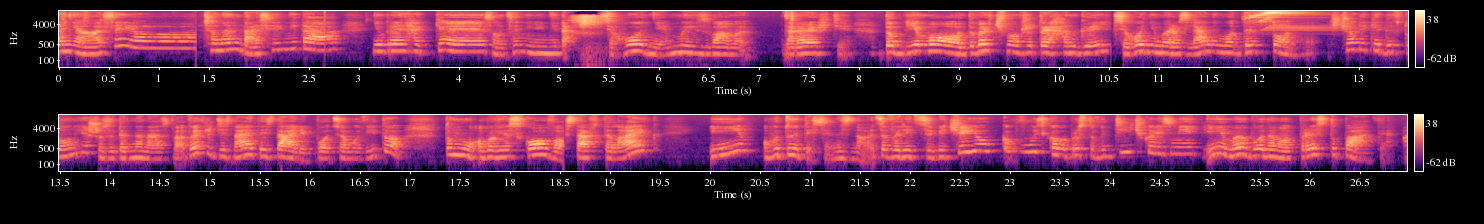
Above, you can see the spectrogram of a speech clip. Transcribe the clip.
안녕하세요. 저는 다시입니다. 뉴브레인 학교의 선생님입니다. Сьогодні ми з вами нарешті доб'ємо, довивчимо вже той хангиль. Сьогодні ми розглянемо дифтонги. Що таке дифтонги? Що за дивна назва? Ви вже дізнаєтесь далі по цьому відео, тому обов'язково ставте лайк. І готуйтеся, не знаю, заваріть собі чайок, кавуську або просто водичку візьміть, і ми будемо приступати. А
